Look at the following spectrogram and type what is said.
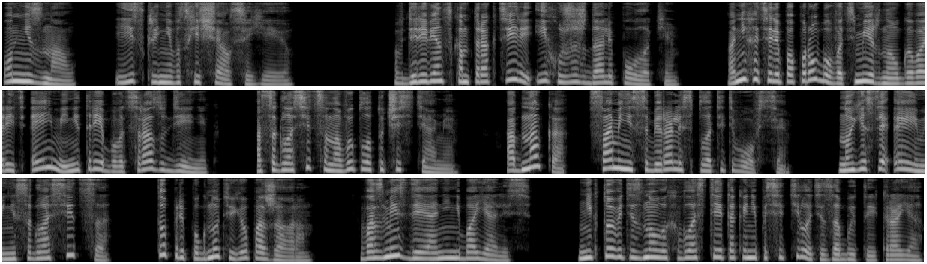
он не знал и искренне восхищался ею. В деревенском трактире их уже ждали полоки. Они хотели попробовать мирно уговорить Эйми не требовать сразу денег, а согласиться на выплату частями. Однако сами не собирались платить вовсе. Но если Эйми не согласится, то припугнуть ее пожаром. Возмездия они не боялись. Никто ведь из новых властей так и не посетил эти забытые края.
